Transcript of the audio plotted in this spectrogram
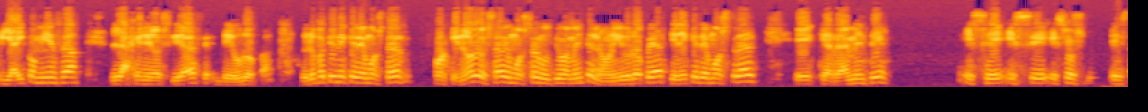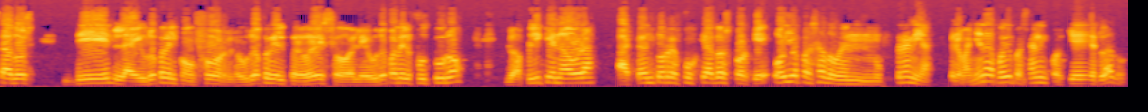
Y ahí comienza la generosidad de Europa. Europa tiene que demostrar, porque no lo está demostrando últimamente, la Unión Europea tiene que demostrar eh, que realmente ese, ese, esos estados de la Europa del confort, la Europa del progreso, la Europa del futuro, lo apliquen ahora a tantos refugiados porque hoy ha pasado en Ucrania, pero mañana puede pasar en cualquier lado.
